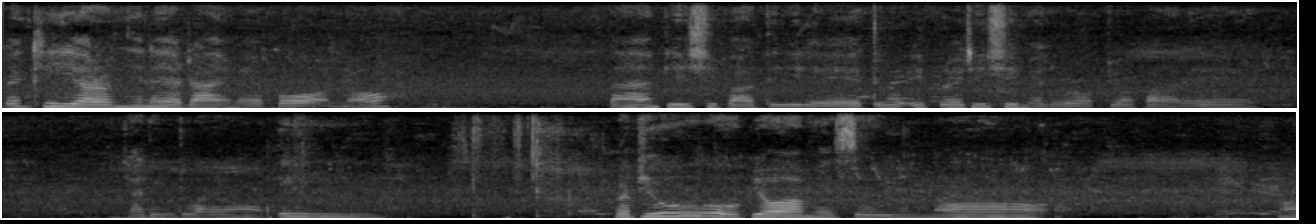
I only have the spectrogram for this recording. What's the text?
ဘန်ကီကတော့မြင်တဲ့အတိုင်းပဲပေါ့နော်ပန်အပြည့်ရှိပါသေးတယ်သူတို့ April ထိရှိမယ်လို့တော့ပြောပါတယ်ရာသီဥတုကတော့အေး review ကိုပြောရမယ်ဆိုရင်တော့အာ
